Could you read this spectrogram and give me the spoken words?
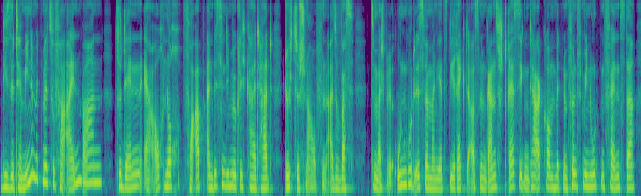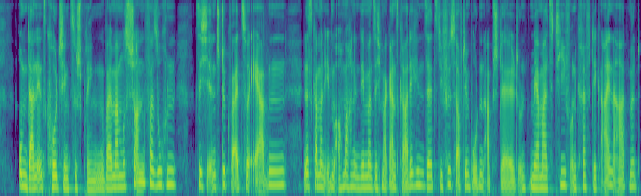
diese Termine mit mir zu vereinbaren, zu denen er auch noch vorab ein bisschen die Möglichkeit hat, durchzuschnaufen. Also was zum Beispiel ungut ist, wenn man jetzt direkt aus einem ganz stressigen Tag kommt mit einem Fünf-Minuten-Fenster, um dann ins Coaching zu springen. Weil man muss schon versuchen, sich ein Stück weit zu erden. Das kann man eben auch machen, indem man sich mal ganz gerade hinsetzt, die Füße auf den Boden abstellt und mehrmals tief und kräftig einatmet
